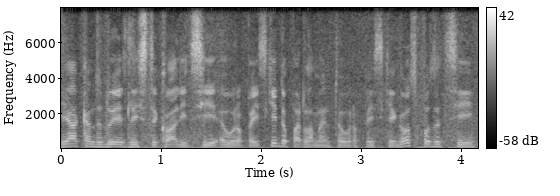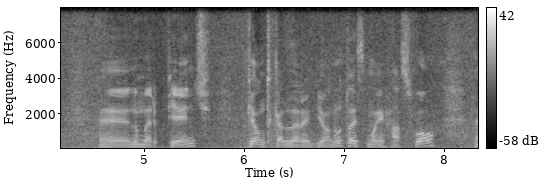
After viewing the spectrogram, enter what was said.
Ja kandyduję z listy Koalicji Europejskiej do Parlamentu Europejskiego z pozycji numer 5 piątka dla regionu, to jest moje hasło e,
